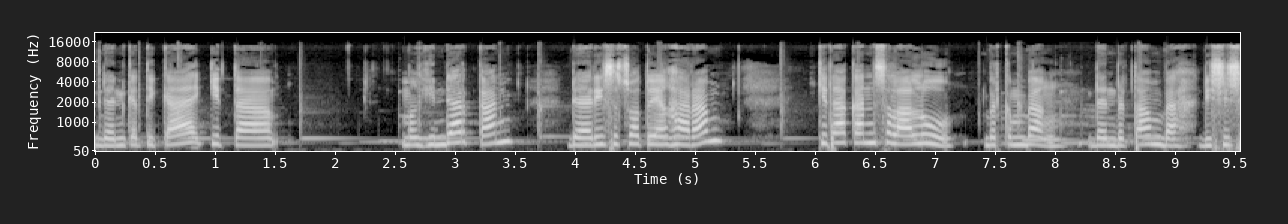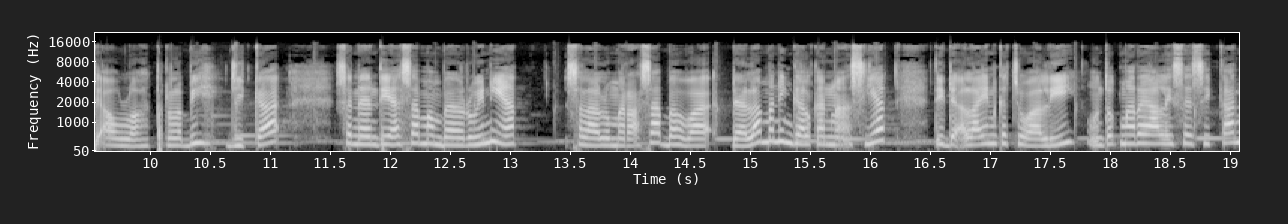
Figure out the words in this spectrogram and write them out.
Dan ketika kita menghindarkan dari sesuatu yang haram, kita akan selalu berkembang dan bertambah di sisi Allah, terlebih jika senantiasa membarui niat, selalu merasa bahwa dalam meninggalkan maksiat tidak lain kecuali untuk merealisasikan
